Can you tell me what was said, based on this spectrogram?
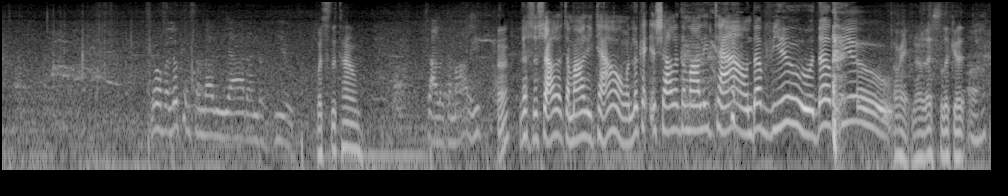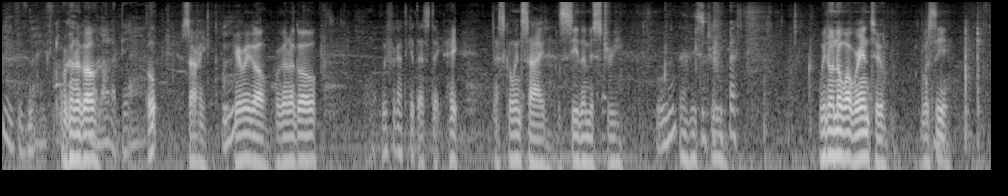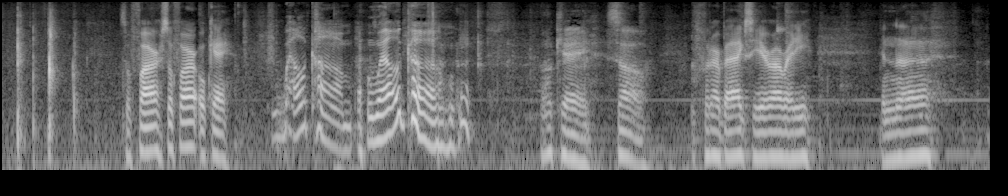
You're overlooking somebody's yard and the view. What's the town? Charlotte Amalie. Huh? That's the Charlotte Amalie town. Look at your Charlotte Amalie town. The view. The view. All right, now let's look at. Oh, this place is nice. We're gonna A go. lot of glass. Oh, sorry. Mhm. Here we go. We're gonna go. We forgot to get that stick. Hey, let's go inside. and See the mystery. Mhm. The mystery. we don't know what we're into. We'll see. So far, so far, okay. Welcome. Welcome. Okay, so we put our bags here already. In uh,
